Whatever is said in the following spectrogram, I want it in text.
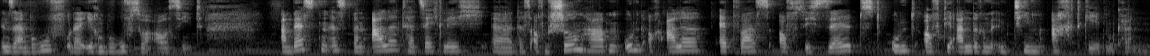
in seinem Beruf oder ihrem Beruf so aussieht. Am besten ist, wenn alle tatsächlich äh, das auf dem Schirm haben und auch alle etwas auf sich selbst und auf die anderen im Team acht geben können.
